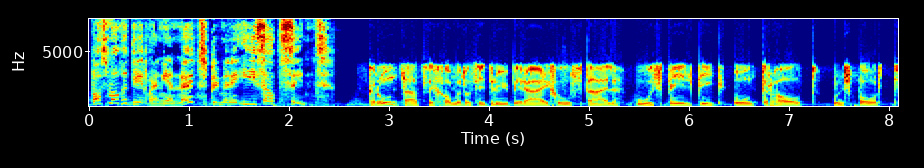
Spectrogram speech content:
Was macht ihr, wenn ihr nicht bei einem Einsatz sind? Grundsätzlich kann man das in drei Bereiche aufteilen. Ausbildung, Unterhalt und Sport.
